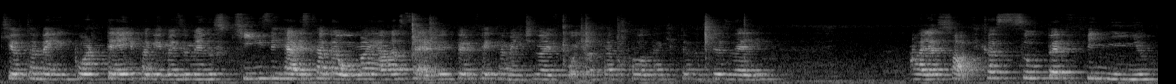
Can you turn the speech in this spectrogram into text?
que eu também importei, paguei mais ou menos 15 reais cada uma e elas servem perfeitamente no iPhone. Eu até vou colocar aqui pra vocês verem. Olha só, fica super fininho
